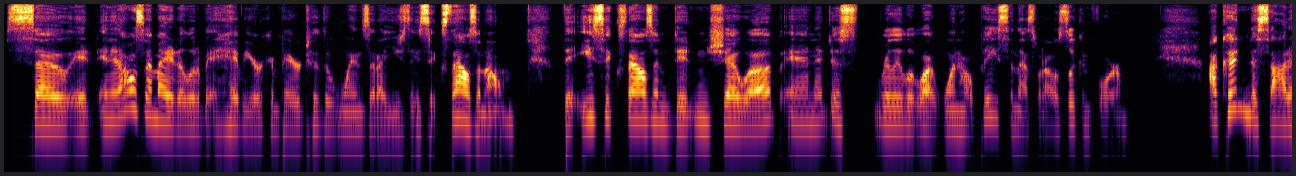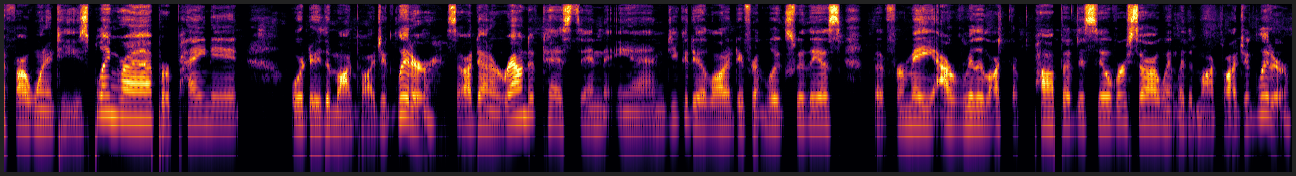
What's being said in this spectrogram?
So it and it also made it a little bit heavier compared to the ones that I used the E6000 on. The E6000 didn't show up and it just really looked like one whole piece and that's what I was looking for. I couldn't decide if I wanted to use bling wrap or paint it or do the Mod Podge and glitter. So I done a round of testing and you could do a lot of different looks with this. But for me, I really like the pop of the silver. So I went with the Mod Podge and glitter.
